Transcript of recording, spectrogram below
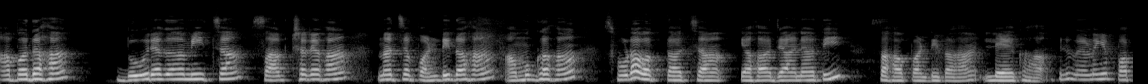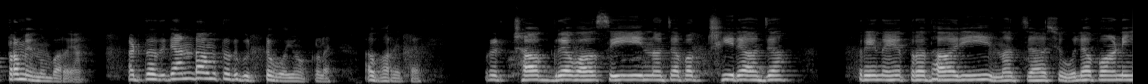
അപദഹ ദൂരഗാമീച്ച സാക്ഷര നച്ച പണ്ഡിത അമുഖ സ്ഫുടവക്താച്ച യഹ ജാനാതി സഹ പണ്ഡിത ലേഖ. പിന്നെ വേണമെങ്കിൽ പത്രം എന്നും പറയാം. അടുത്തത് രണ്ടാമത്തത് വിട്ടുപോയി മക്കളെ. അത് പറയട്ടെ. വൃക്ഷാഗ്രവാസീ നച്ച പക്ഷിരാജ ത്രിനേത്രധാരി നച്ച ശൂലപാണി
